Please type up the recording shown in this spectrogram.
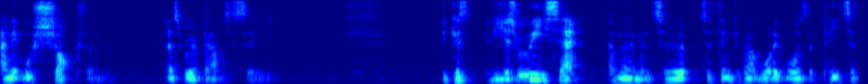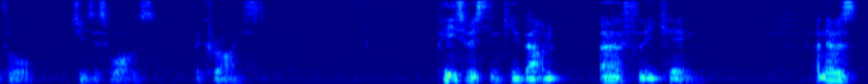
And it will shock them, as we're about to see. Because if you just reset a moment to, to think about what it was that Peter thought Jesus was, the Christ, Peter is thinking about an earthly king. And there was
